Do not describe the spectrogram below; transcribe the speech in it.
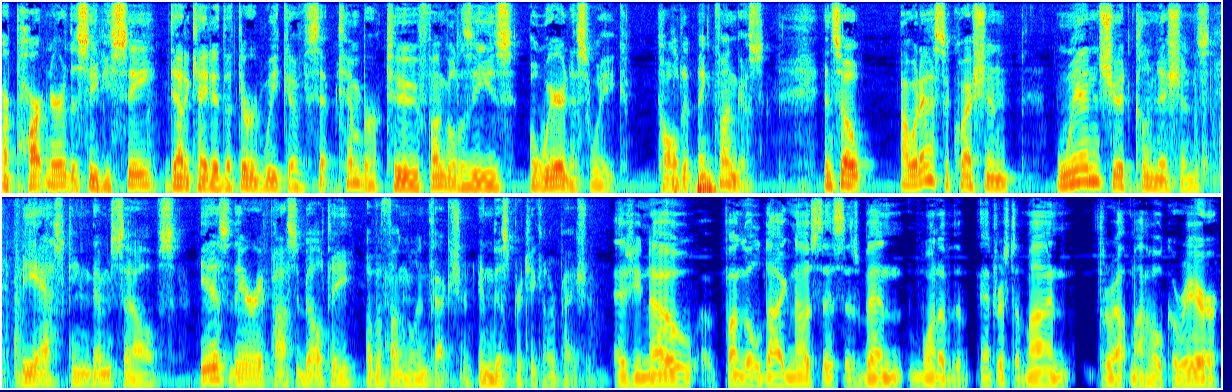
Our partner, the CDC, dedicated the third week of September to Fungal Disease Awareness Week, called it Think Fungus. And so I would ask the question when should clinicians be asking themselves, is there a possibility of a fungal infection in this particular patient? As you know, fungal diagnosis has been one of the interests of mine throughout my whole career.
